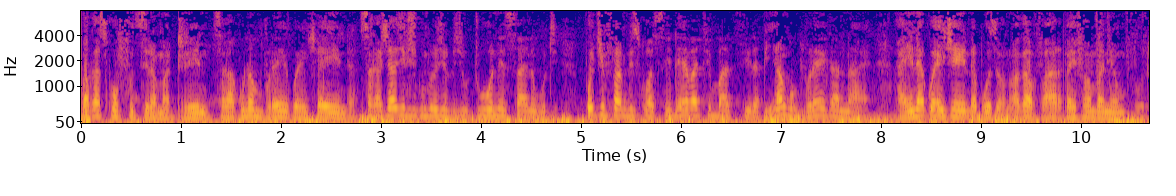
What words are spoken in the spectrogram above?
Vakasikofutsira madreni saka kuna mvura iyi kwaichaenda saka chaa chiri chikumbiro chedu chitionesane kuti pochifambiswa sei. Dai vatibatsira. Nyange mvura ikanaya haina kwaichaenda bhoza vanhu vakavhara paifamba nemvura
